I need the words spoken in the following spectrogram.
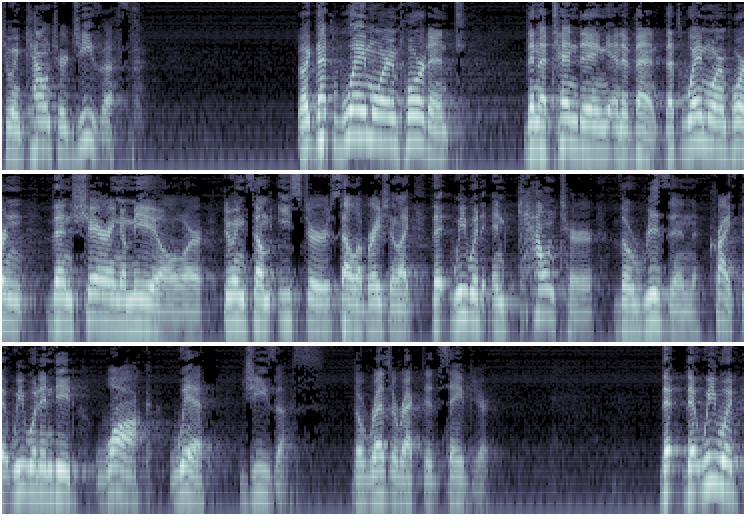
to encounter Jesus. Like, that's way more important than attending an event. That's way more important than sharing a meal or doing some Easter celebration. Like, that we would encounter the risen Christ, that we would indeed walk with Jesus, the resurrected Savior. That, that we would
